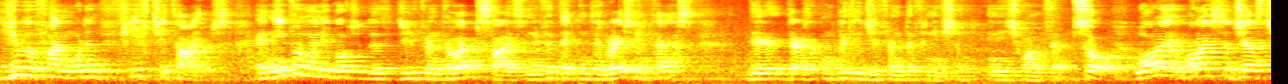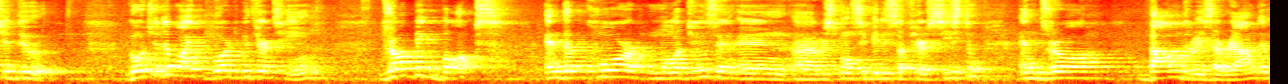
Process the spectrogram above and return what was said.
you will find more than 50 types. And even when you go to the different websites and if you take integration tests, there, there's a completely different definition in each one of them. So what I, what I suggest you do, go to the whiteboard with your team, draw a big box, and the core modules and, and uh, responsibilities of your system, and draw boundaries around them.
